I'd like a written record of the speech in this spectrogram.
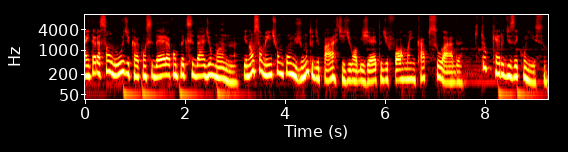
A interação lúdica considera a complexidade humana, e não somente um conjunto de partes de um objeto de forma encapsulada. Que, que eu quero dizer com isso?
